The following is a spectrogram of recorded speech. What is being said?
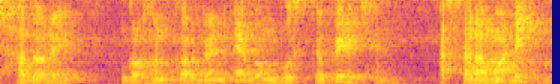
সাদরে গ্রহণ করবেন এবং বুঝতে পেরেছেন। আসসালামু আলাইকুম।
